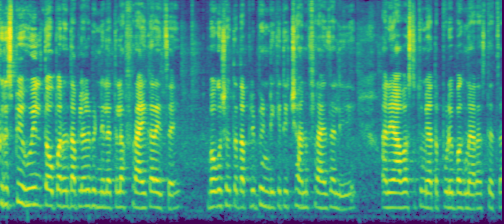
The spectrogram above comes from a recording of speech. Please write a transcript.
क्रिस्पी होईल तोपर्यंत आपल्याला भेंडीला त्याला फ्राय करायचं आहे बघू शकतात आपली भेंडी किती छान फ्राय झाली. आहे आणि आवाज तर तुम्ही आता पुढे बघणारच त्याचा.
